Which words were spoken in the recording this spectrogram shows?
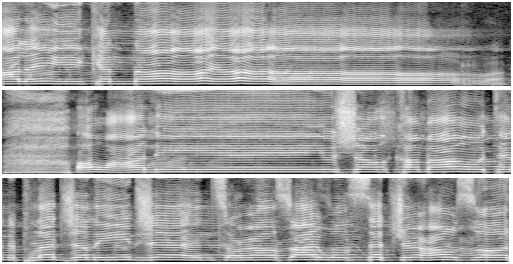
عليك النار. Oh Ali, you shall come out and pledge allegiance, or else I will set your house on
